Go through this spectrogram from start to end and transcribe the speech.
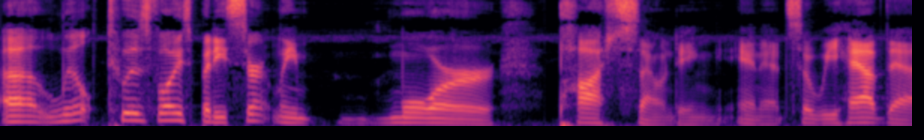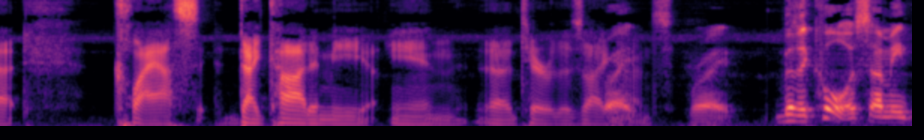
uh, lilt to his voice, but he's certainly more posh sounding in it. So we have that class dichotomy in uh, Terror of the Zygons. right. But of course, I mean,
